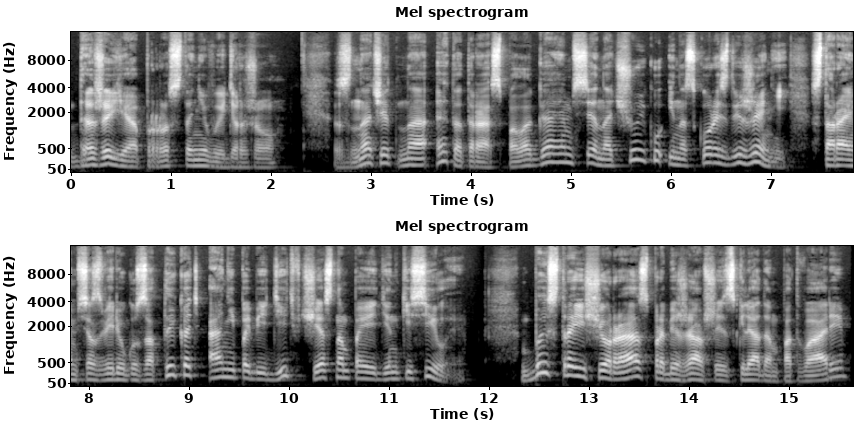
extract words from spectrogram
даже я просто не выдержу. Значит, на этот раз полагаемся на чуйку и на скорость движений, стараемся зверюгу затыкать, а не победить в честном поединке силы. Быстро еще раз пробежавшись взглядом по твари,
